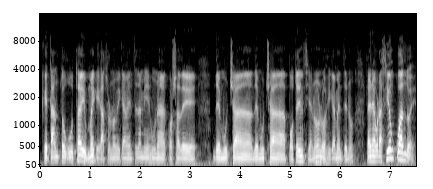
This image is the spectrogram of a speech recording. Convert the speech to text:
que tanto gusta y que gastronómicamente también es una cosa de, de, mucha, de mucha potencia, ¿no? Mm. Lógicamente, ¿no? ¿La inauguración cuándo es?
